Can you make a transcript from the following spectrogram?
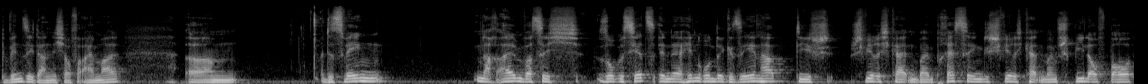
gewinnen sie dann nicht auf einmal. Ähm, deswegen, nach allem, was ich so bis jetzt in der Hinrunde gesehen habe, die Schwierigkeiten beim Pressing, die Schwierigkeiten beim Spielaufbau,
